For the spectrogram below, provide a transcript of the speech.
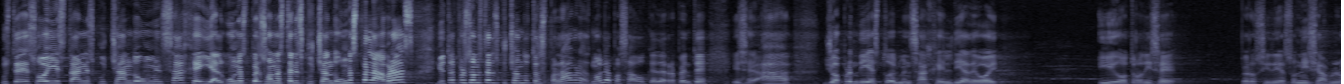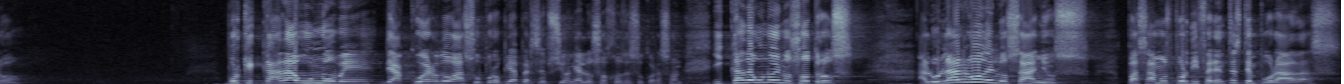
Ustedes hoy están escuchando un mensaje y algunas personas están escuchando unas palabras y otras personas están escuchando otras palabras. ¿No le ha pasado que de repente dice, ah, yo aprendí esto del mensaje el día de hoy? Y otro dice, pero si de eso ni se habló. Porque cada uno ve de acuerdo a su propia percepción y a los ojos de su corazón. Y cada uno de nosotros, a lo largo de los años, pasamos por diferentes temporadas,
